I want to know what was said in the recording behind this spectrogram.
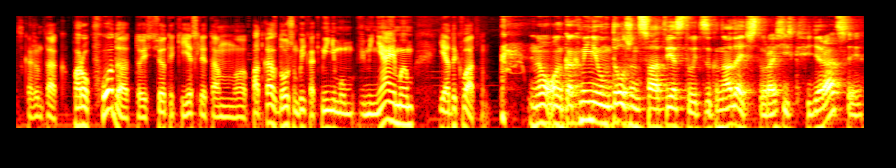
скажем так, порог входа, то есть все-таки, если там э, подкаст должен быть как минимум вменяемым и адекватным. Ну, он как минимум должен соответствовать законодательству Российской Федерации,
